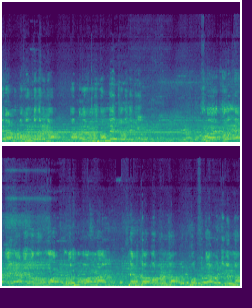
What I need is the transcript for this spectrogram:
এটা আমরা পছন্দ করি না। আপনাদের আমরা সন্দেহের চোখে দেখি। কোনো এক এক এক হওয়ার কোনো সম্ভাবনা নাই। চেষ্টাও করবেন না মুক্তিটা আপনি দিবেন না।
